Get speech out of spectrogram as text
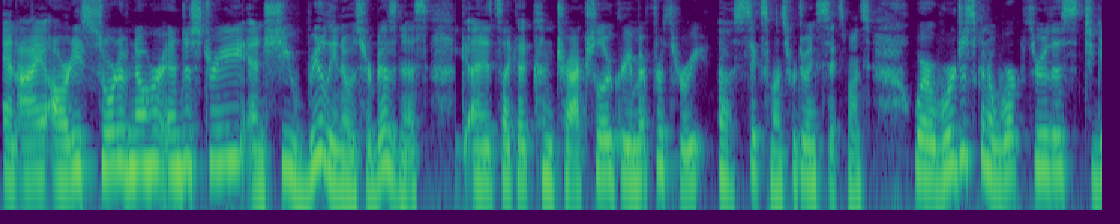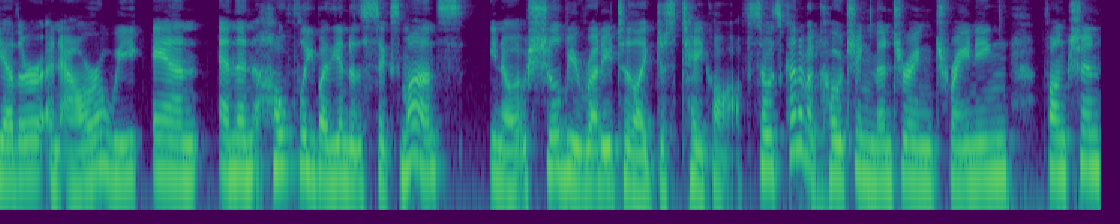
and i already sort of know her industry and she really knows her business. And it's like a contractual agreement for three oh, six months. We're doing six months where we're just going to work through this together an hour a week and and then hopefully by the end of the six months you know she'll be ready to like just take off. So it's kind of a mm. coaching mentoring training function.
